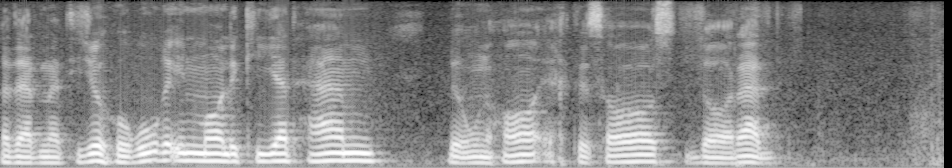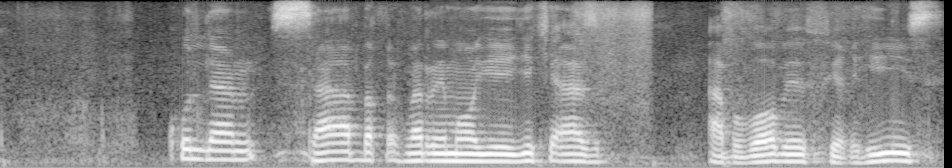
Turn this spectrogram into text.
و در نتیجه حقوق این مالکیت هم به اونها اختصاص دارد. کلا سبق و رمایه یکی از ابواب فقهی است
